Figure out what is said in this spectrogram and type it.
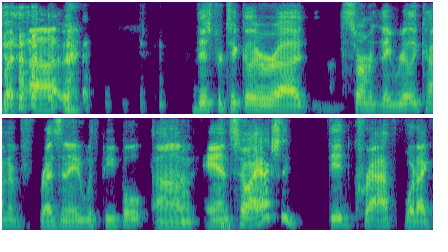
But uh, this particular uh, sermon, they really kind of resonated with people. Um, yeah. And so I actually did craft what I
